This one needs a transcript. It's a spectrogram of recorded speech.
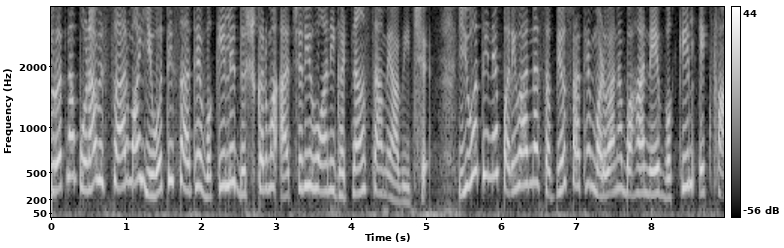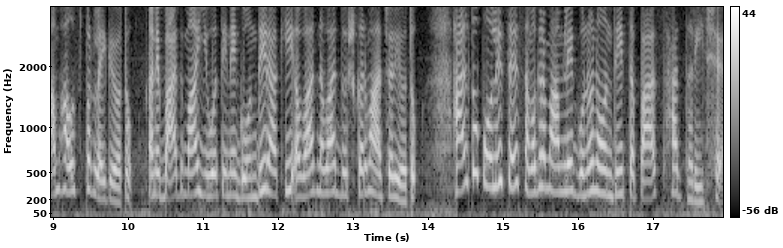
સુરતના પુણા વિસ્તારમાં યુવતી સાથે વકીલે દુષ્કર્મ આચર્યું હોવાની ઘટના સામે આવી છે. યુવતીને પરિવારના સભ્યો સાથે મળવાના બહાને વકીલ એક ફાર્મ હાઉસ પર લઈ ગયો હતો અને બાદમાં યુવતીને ગોંધી રાખી અવારનવાર દુષ્કર્મ આચર્યું હતું. હાલ તો પોલીસે સમગ્ર મામલે ગુનો નોંધી તપાસ હાથ ધરી છે.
